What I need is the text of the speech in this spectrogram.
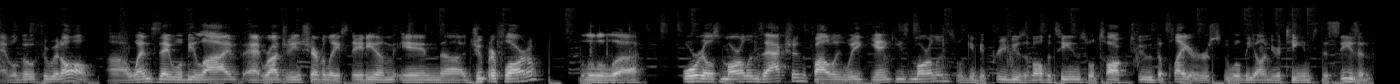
and we'll go through it all. Uh, Wednesday we'll be live at Roger Dean Chevrolet Stadium in uh, Jupiter, Florida. A little uh, Orioles Marlins action. The Following week, Yankees Marlins. We'll give you previews of all the teams. We'll talk to the players who will be on your teams this season.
